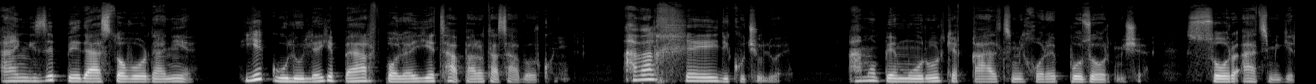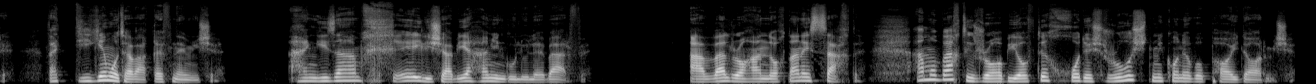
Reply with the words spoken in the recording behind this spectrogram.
انگیزه به دست آوردنیه. یه گلوله برف بالای یه تپه رو تصور کنید اول خیلی کوچولوه. اما به مرور که قلط می‌خوره بزرگ میشه. سرعت می‌گیره و دیگه متوقف نمیشه. انگیزه هم خیلی شبیه همین گلوله برفه. اول راه انداختنش سخته. اما وقتی راه بیافته خودش رشد می‌کنه و پایدار میشه.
